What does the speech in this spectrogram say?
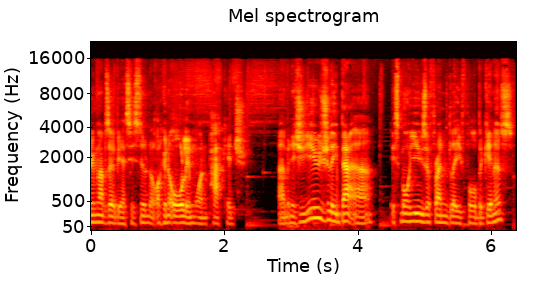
Streamlabs OBS is still not like an all-in-one package, um, and it's usually better. It's more user-friendly for beginners.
